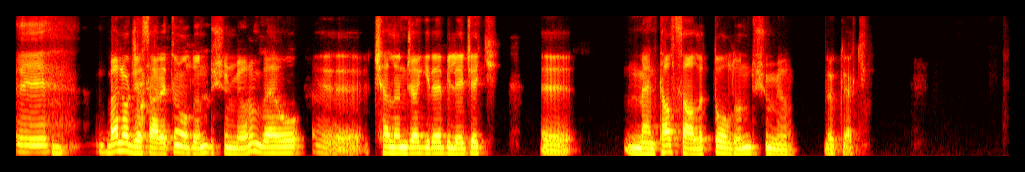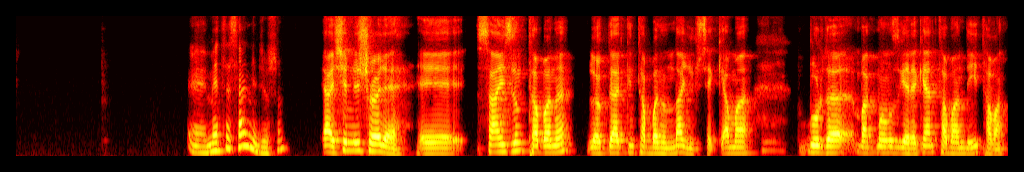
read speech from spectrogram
Ee, Ben o cesaretin olduğunu düşünmüyorum ve o e, challenge'a girebilecek e, mental sağlıkta olduğunu düşünmüyorum Leclerc'in. E, Mete sen ne diyorsun? ya şimdi şöyle, e, Sainz'ın tabanı Leclerc'in tabanından yüksek ama burada bakmamız gereken taban değil tavan.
